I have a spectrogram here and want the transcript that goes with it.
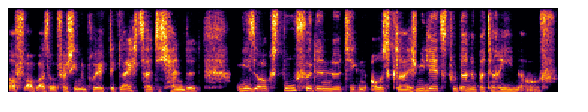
auf, auf also verschiedene Projekte gleichzeitig handelt. Wie sorgst du für den nötigen Ausgleich? Wie lädst du deine Batterien auf?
